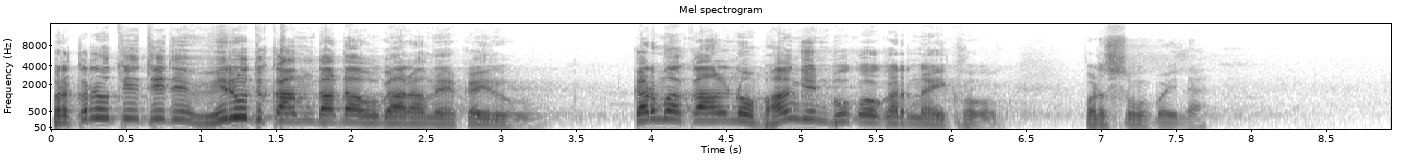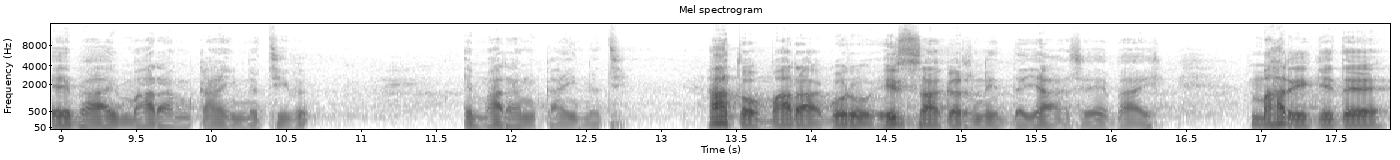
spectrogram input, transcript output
પ્રકૃતિથી જે વિરુદ્ધ કામ દાદા ઉગારામે કર્યું કર્મકાળનો ભાંગીને ભૂકો કરી નાખ્યો. પણ શું બોલ્યા? એ ભાઈ, મારામાં કાંઈ નથી એ મારામ કાંઈ નથી. હા તો મારા ગુરુ હીરસાગરની દયા છે ભાઈ. મારી કીધે,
